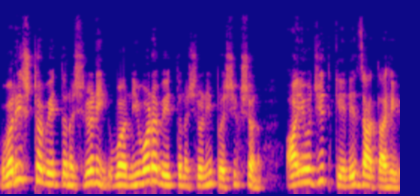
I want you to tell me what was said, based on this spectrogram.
वरिष्ठ वेतन श्रेणी व निवड वेतन श्रेणी प्रशिक्षण आयोजित केले जात आहे.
